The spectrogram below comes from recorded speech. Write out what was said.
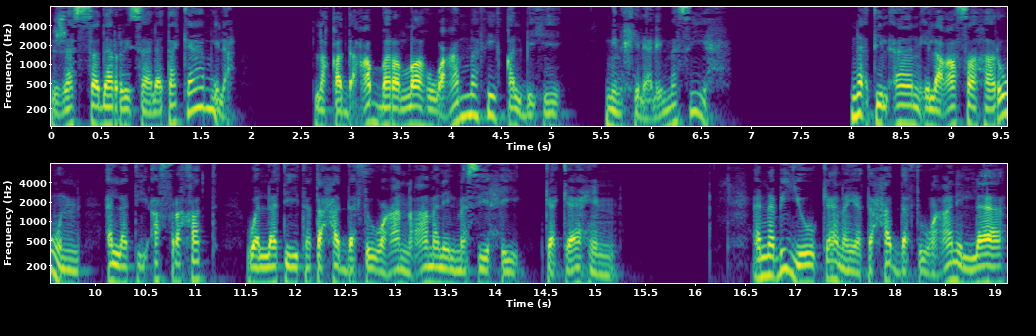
جسد الرسالة كاملة. لقد عبر الله عما في قلبه من خلال المسيح. نأتي الآن إلى عصا هارون التي أفرخت والتي تتحدث عن عمل المسيح ككاهن. النبي كان يتحدث عن الله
